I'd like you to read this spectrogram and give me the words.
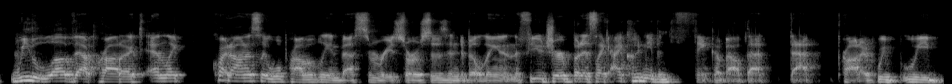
we love that product, and like quite honestly, we'll probably invest some resources into building it in the future. But it's like I couldn't even think about that that product. We we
